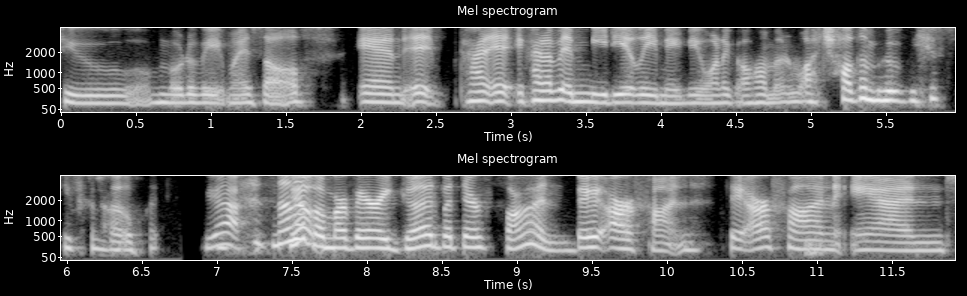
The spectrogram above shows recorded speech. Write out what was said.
to motivate myself, and it kind of it kind of immediately made me want to go home and watch all the movies, even though like, Yeah. none No. of them are very good, but they're fun. They are fun. They are fun. And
